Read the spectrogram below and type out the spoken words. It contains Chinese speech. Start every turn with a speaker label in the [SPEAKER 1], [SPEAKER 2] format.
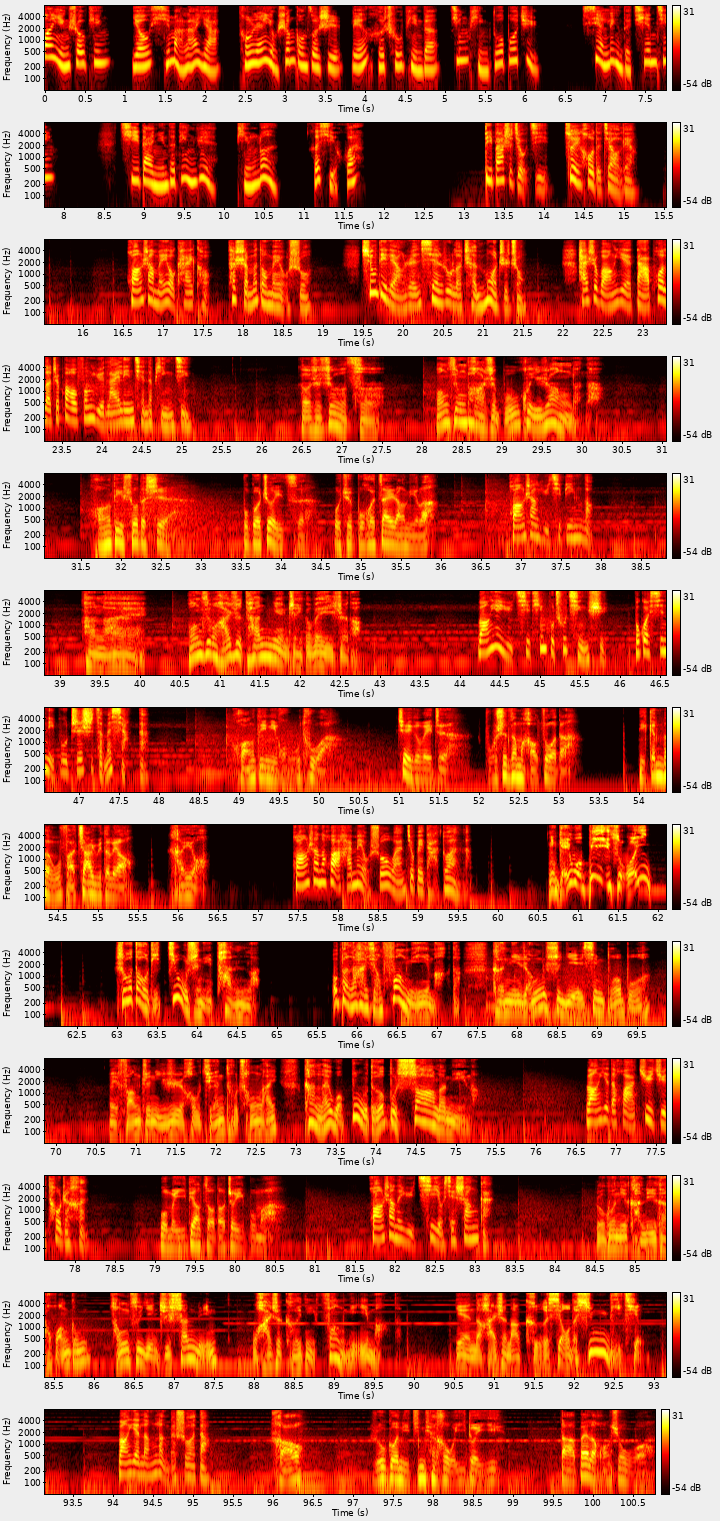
[SPEAKER 1] 欢迎收听由喜马拉雅同人有声工作室联合出品的精品多播剧《县令的千金》，期待您的订阅、评论和喜欢。
[SPEAKER 2] 第八十九集，最后的较量。皇上没有开口，他什么都没有说，兄弟两人陷入了沉默之中。还是王爷打破了这暴风雨来临前的平静。
[SPEAKER 3] 可是这次，皇兄怕是不会让了呢。
[SPEAKER 4] 皇帝说的是，不过这一次我却不会再让你了。
[SPEAKER 2] 皇上语气冰冷。
[SPEAKER 3] 看来，王兄还是贪念这个位置的。
[SPEAKER 2] 王爷语气听不出情绪，不过心里不知是怎么想的。
[SPEAKER 4] 皇帝，你糊涂啊！这个位置。不是这么好做的，你根本无法驾驭得了。还有，
[SPEAKER 2] 皇上的话还没有说完就被打断了。
[SPEAKER 3] 你给我闭嘴！说到底就是你贪婪。我本来还想放你一马的，可你仍是野心勃勃。为防止你日后卷土重来，看来我不得不杀了你呢。
[SPEAKER 2] 王爷的话句句透着狠。
[SPEAKER 4] 我们一定要走到这一步吗？
[SPEAKER 2] 皇上的语气有些伤感。
[SPEAKER 3] 如果你肯离开皇宫，从此隐居山林，我还是可以放你一马的。念的还是那可笑的兄弟情。
[SPEAKER 2] 王爷冷冷的说道：“
[SPEAKER 4] 好，如果你今天和我一对一，打败了皇兄我，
